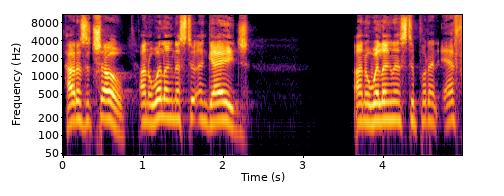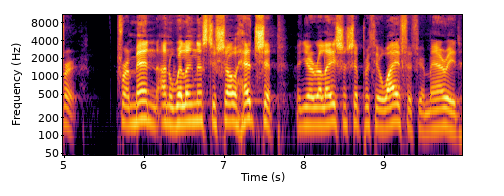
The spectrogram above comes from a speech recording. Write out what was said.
How does it show? Unwillingness to engage, unwillingness to put an effort. For men, unwillingness to show headship in your relationship with your wife if you're married.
